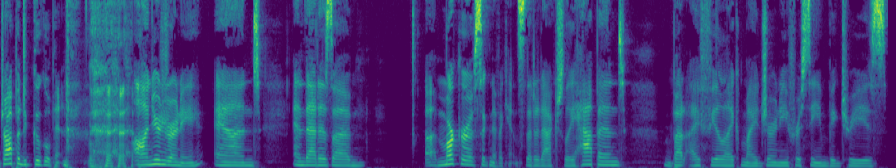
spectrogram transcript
drop a Google pin on your journey and and that is a a marker of significance that it actually happened. But I feel like my journey for seeing big trees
